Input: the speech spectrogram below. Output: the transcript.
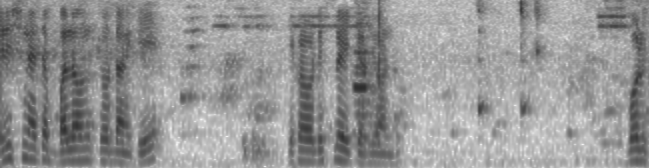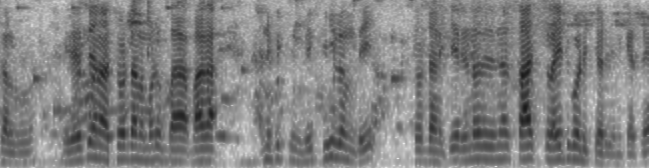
ఎడిషన్ అయితే భలే ఉంది చూడడానికి ఇక్కడ ఒక డిస్ప్లే ఇచ్చాడు చూడండి. Gold colour. ఇదైతే నాకు చూడడానికి మటుకు బాగా బాగా అనిపించింది ఫీల్ ఉంది చూడడానికి. రెండోది ఏంటంటే టార్చ్ లైట్ కూడా ఇచ్చాడు దీనికైతే.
